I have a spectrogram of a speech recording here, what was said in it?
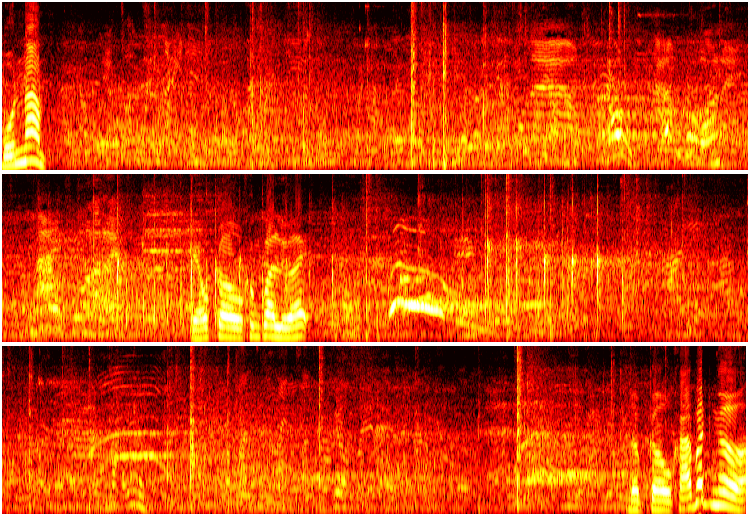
4 năm. Kéo cầu không qua lưới. Đập cầu khá bất ngờ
